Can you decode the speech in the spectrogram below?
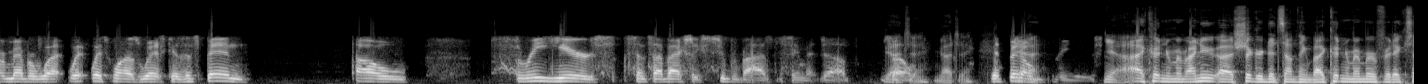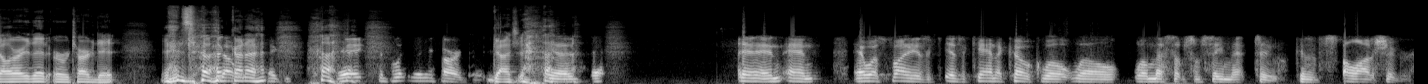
remember what which one is which because it's been oh three years since I've actually supervised a cement job. Gotcha. Gotcha. It's been Yeah. over three years. Yeah, I couldn't remember. I knew uh, sugar did something, but I couldn't remember if it accelerated it or retarded it. And so No, kind it, of it completely retarded. it. gotcha. Yeah, and and and what's funny is a, is a can of Coke will will will mess up some cement too because it's a lot of sugar.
